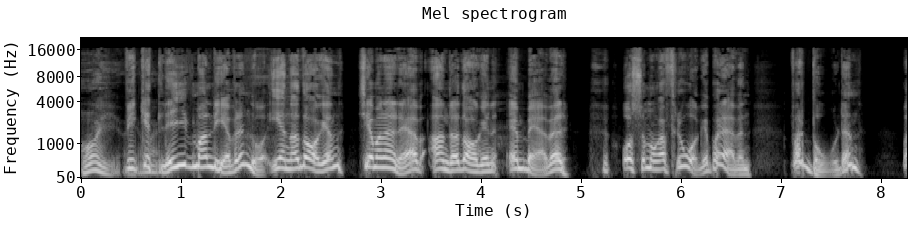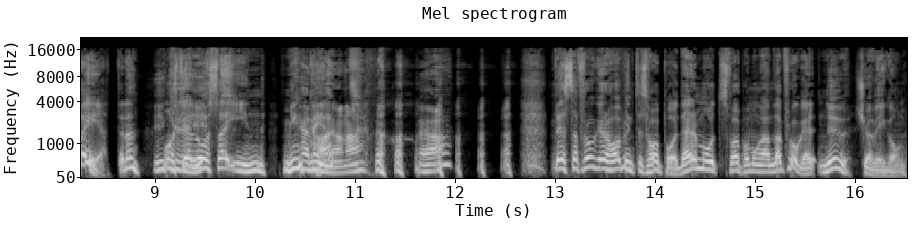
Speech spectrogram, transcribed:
oj, Vilket oj. liv man lever ändå. Ena dagen ser man en räv, andra dagen en bäver. Och så många frågor på räven. Var bor den? Vad äter den? I Måste jag låsa in min Kaninerna. katt? Ja. Dessa frågor har vi inte svar på. Däremot svar på många andra frågor. Nu kör vi igång.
